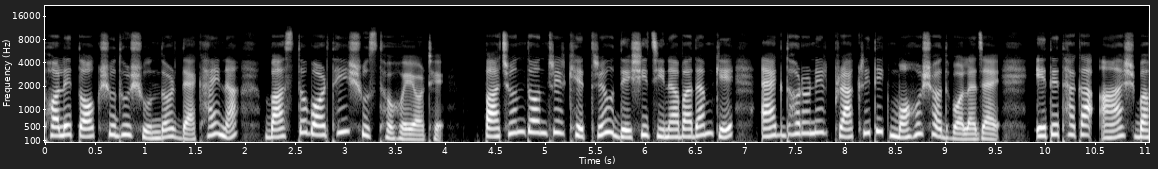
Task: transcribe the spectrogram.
ফলে ত্বক শুধু সুন্দর দেখায় না, বাস্তব অর্থেই সুস্থ হয়ে ওঠে। পাচনতন্ত্রের ক্ষেত্রেও দেশি চীনাবাদামকে এক ধরনের প্রাকৃতিক মহষদ বলা যায়। এতে থাকা আঁশ বা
